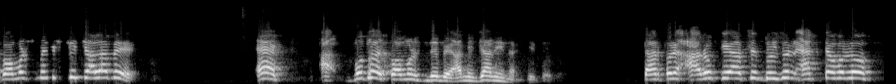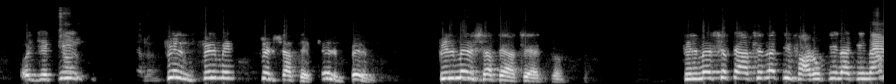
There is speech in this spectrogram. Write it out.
কমার্স মিনিস্ট্রি চালাবে। এক বোধ হয় কমার্স দেবে আমি জানি না কি দেবে। তারপরে আরও কে আছে? দুইজন একটা হলো ওই যে কি? ফিল্ম ফিল্ম ইন্ডাস্ট্রির সাথে ফিল্ম ফিল্ম। ফিল্মের সাথে আছে একজন। ফিল্মের সাথে আছে না কি ফারুকি না কি নাম?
